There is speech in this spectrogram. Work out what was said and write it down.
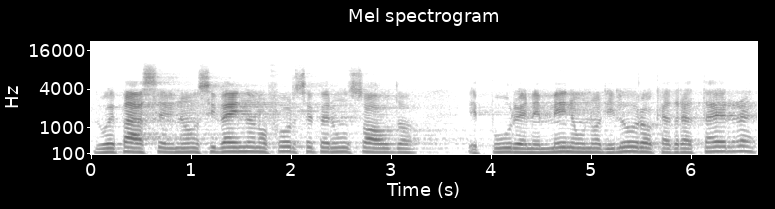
due passeri non si vendono forse per un soldo, eppure nemmeno uno di loro cadrà a terra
